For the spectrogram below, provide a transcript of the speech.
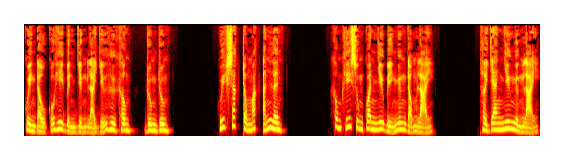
quyền đầu của Hi Bình dừng lại giữ hư không, run run. Huyết sắc trong mắt ánh lên. Không khí xung quanh như bị ngưng động lại. Thời gian như ngừng lại.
